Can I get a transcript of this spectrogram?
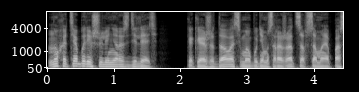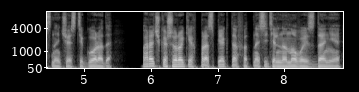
Но хотя бы решили не разделять. Как и ожидалось, мы будем сражаться в самой опасной части города. Парочка широких проспектов, относительно новые здания,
